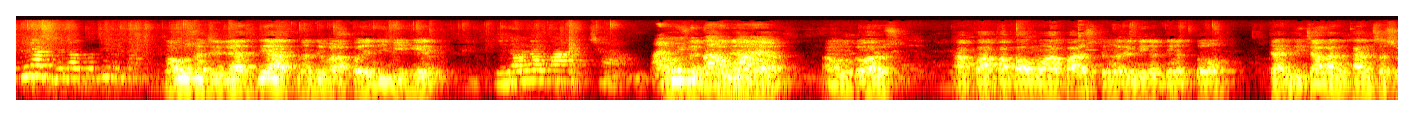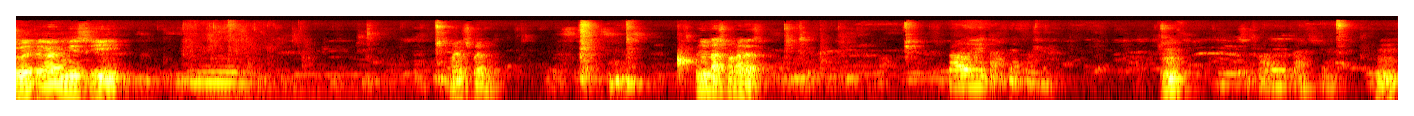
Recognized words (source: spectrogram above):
Lihat dilakuin Pak. nggak usah dilihat-lihat. Nanti malah kau yang digigit. Paling di Kamu bawah kamu tuh harus apa papa mau apa harus dengerin diinget-inget tuh dan dijalankan sesuai dengan misi banget itu tas makan tas kalau ini tasnya tuh hmm? kalau ini tasnya Hmm.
